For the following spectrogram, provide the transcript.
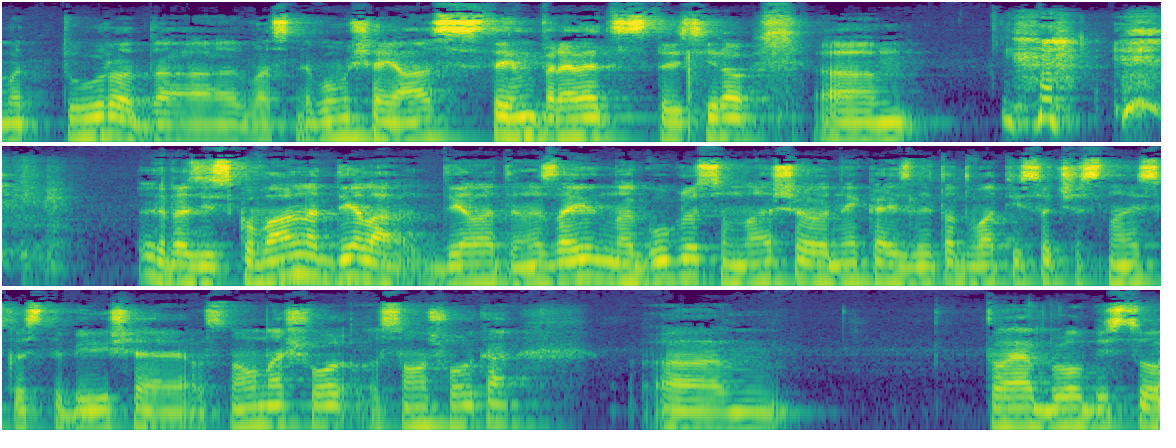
maturo, da vas ne bom še jaz s tem preveč stresiral. Um, raziskovalna dela delate. Ne? Zdaj na Google sem našel nekaj iz leta 2016, ko ste bili še osnovna, šol, osnovna šolka. Um, to je bilo v bistvu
